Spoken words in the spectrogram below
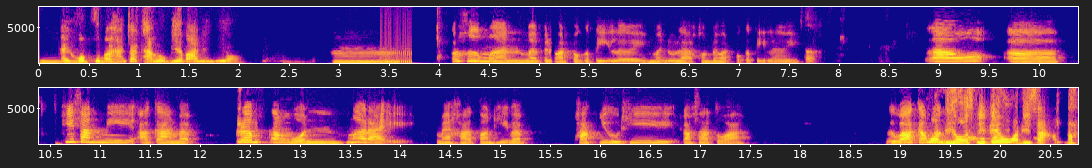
อืมให้ควบคุมอาหารจากทางโรงพยาบาลอย่างเดียว อืมก็คือเหมือนเหมือนเป็นหวัดปกติเลย เหมือนดูแลคนเป็นหวัดปกติเลยครับแล้วเอ่อพี่ซันมีอาการแบบเริ่มกังวลเมื่อไหร่ไหมคะ ตอนที่แบบพักอยู่ที่รักษาตัว หรือว่ากังวลวันที่โฮสพิทอลวันที่สามครับ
